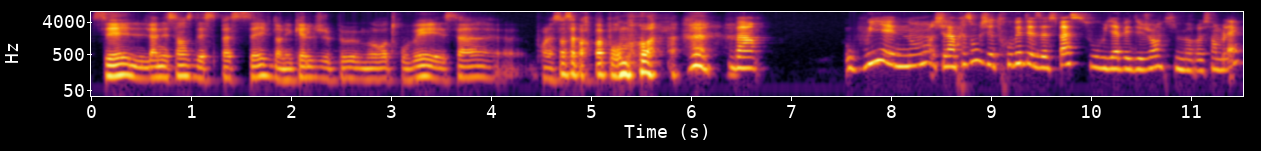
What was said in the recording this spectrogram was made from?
c'est la naissance d'espaces safe dans lesquels je peux me retrouver. Et ça, euh, pour l'instant, ça part pas pour moi. Ben oui et non. J'ai l'impression que j'ai trouvé des espaces où il y avait des gens qui me ressemblaient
